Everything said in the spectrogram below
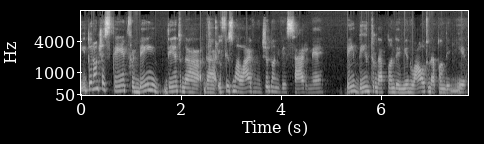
E durante esse tempo, foi bem dentro da, da, Eu fiz uma live no dia do aniversário, né? Bem dentro da pandemia, no alto da pandemia.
